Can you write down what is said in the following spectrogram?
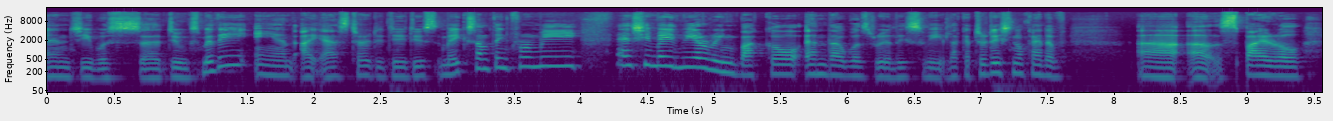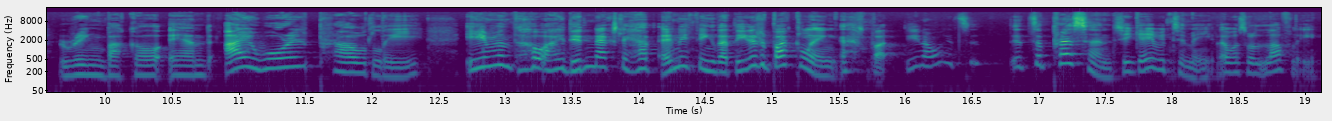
and she was uh, doing smithy and i asked her to do, do make something for me and she made me a ring buckle and that was really sweet like a traditional kind of uh, a spiral ring buckle, and I wore it proudly, even though I didn't actually have anything that needed buckling. But you know, it's it's a present. She gave it to me. That was lovely.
